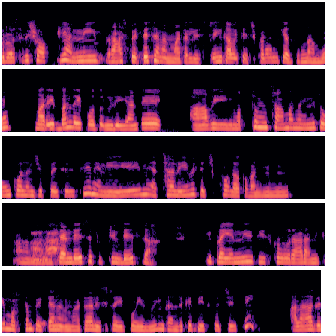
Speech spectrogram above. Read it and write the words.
గ్రోసరీ షాప్కి అన్నీ రాసి పెట్టేశాను అనమాట లిస్ట్. ఇంకా అవి తెచ్చుకోవడానికి వెళ్తున్నాము. మరి ఇబ్బంది అయిపోతుంది. అంటే అవి మొత్తం సామాన్ అన్ని తోముకోవాలని చెప్పేసి నేను ఏమి అచ్చాలు ఏమి తెచ్చుకోవాలి ఒక వన్ టెన్ డేస్ ఫిఫ్టీన్ డేస్గా ఇప్పుడు అవన్నీ తీసుకురావడానికి మొత్తం పెట్టాను అనమాట లిస్ట్ అయిపోయింది. ఇంకా అందుకే తీసుకొచ్చేసి అలాగే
